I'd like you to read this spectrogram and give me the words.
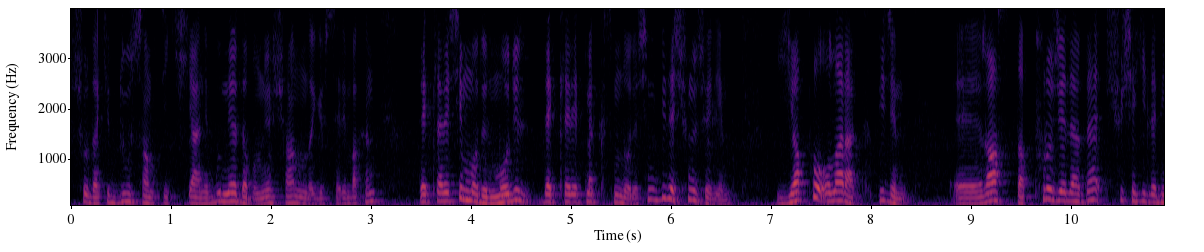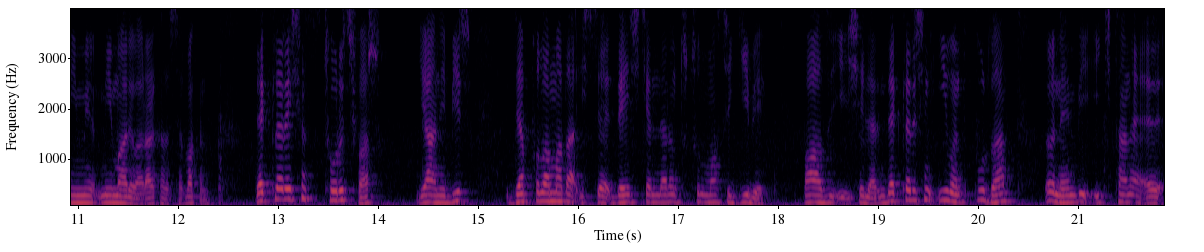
Şuradaki do something yani bu nerede bulunuyor? Şu an onu da göstereyim. Bakın declaration modül, modül deklar etme kısmında oluyor. Şimdi bir de şunu söyleyeyim. Yapı olarak bizim e, Rust'ta projelerde şu şekilde bir mi- mimari var arkadaşlar. Bakın declaration storage var. Yani bir depolamada işte değişkenlerin tutulması gibi bazı şeylerin declaration event burada bir iki tane e,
